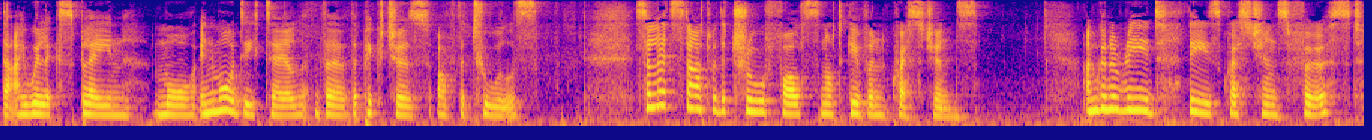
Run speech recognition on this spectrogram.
that I will explain more in more detail the, the pictures of the tools. So let's start with the true, false, not given questions. I'm going to read these questions first,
